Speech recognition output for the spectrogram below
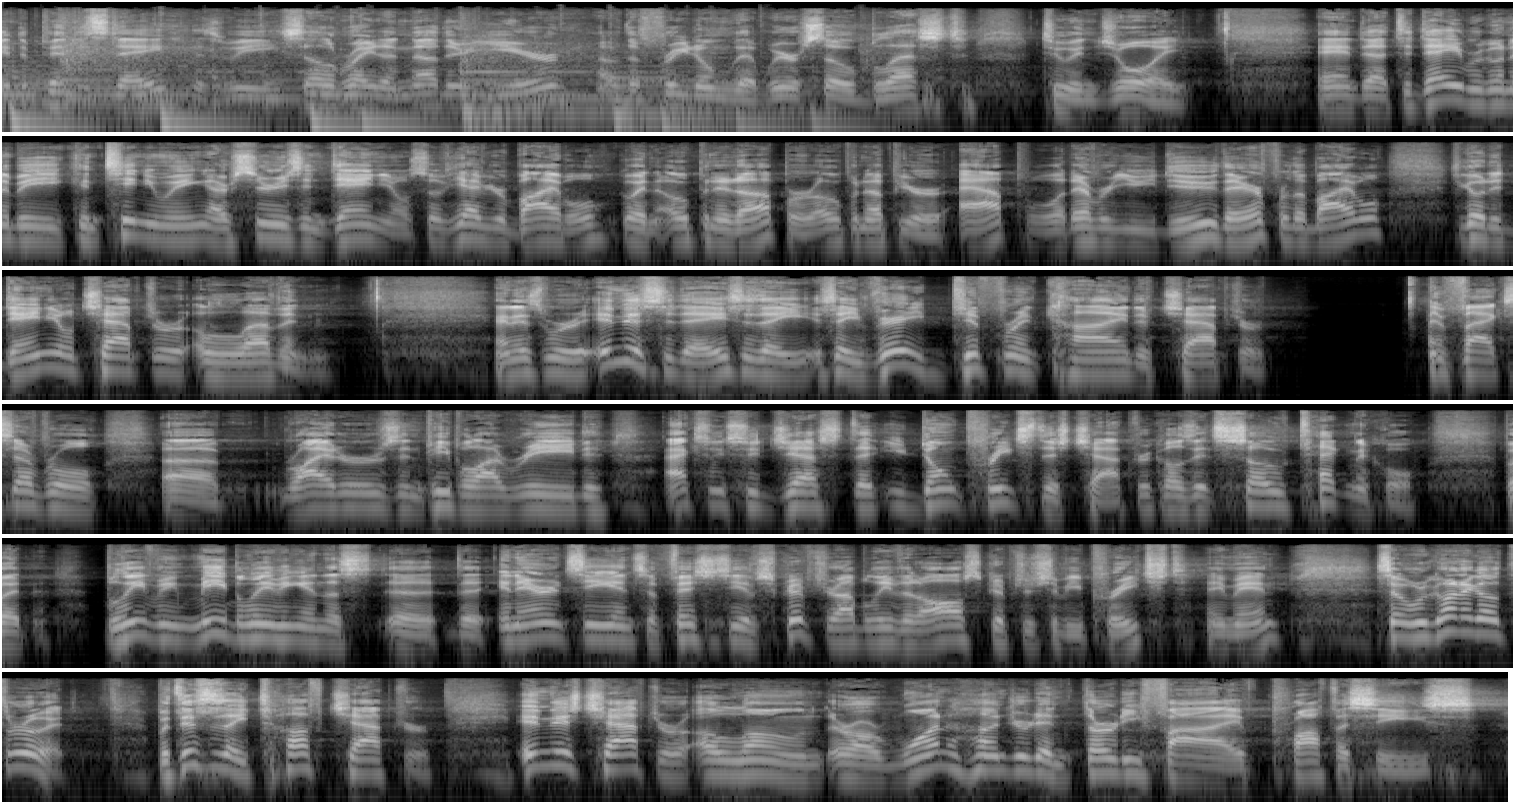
Independence Day as we celebrate another year of the freedom that we're so blessed to enjoy. And uh, today we're going to be continuing our series in Daniel. So if you have your Bible, go ahead and open it up or open up your app, whatever you do there for the Bible, to go to Daniel chapter 11. And as we're in this today, this is a, it's a very different kind of chapter. In fact, several uh, writers and people I read actually suggest that you don't preach this chapter because it's so technical. But believing me believing in the, uh, the inerrancy and sufficiency of Scripture, I believe that all Scripture should be preached. Amen. So we're going to go through it. But this is a tough chapter. In this chapter alone, there are 135 prophecies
